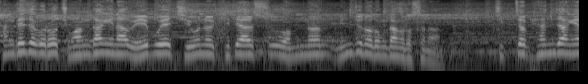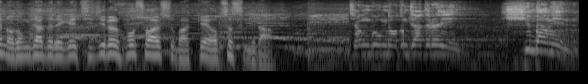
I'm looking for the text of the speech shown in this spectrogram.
상대적으로 중앙당이나 외부의 지원을 기대할 수 없는 민주노동당으로서는 직접 현장의 노동자들에게 지지를 호소할 수밖에 없었습니다. 전국 노동자들의 희망인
